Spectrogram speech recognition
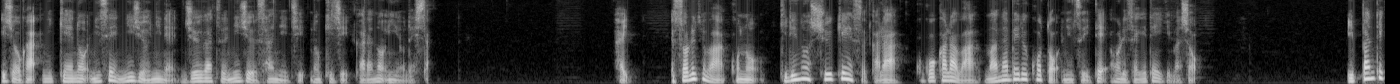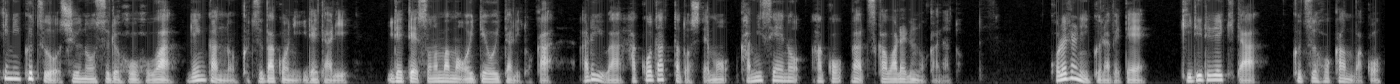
以上が日経の2022年10月23日の記事からの引用でした。はい。それでは、この霧のシューケースから、ここからは学べることについて掘り下げていきましょう。一般的に靴を収納する方法は、玄関の靴箱に入れたり、入れてそのまま置いておいたりとか、あるいは箱だったとしても紙製の箱が使われるのかなと。これらに比べて、霧でできた靴保管箱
